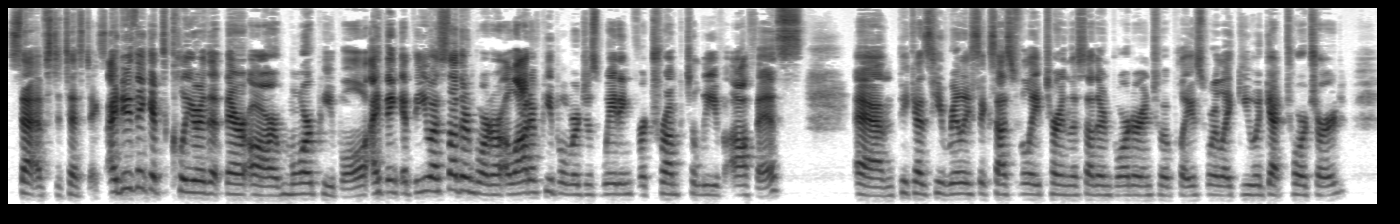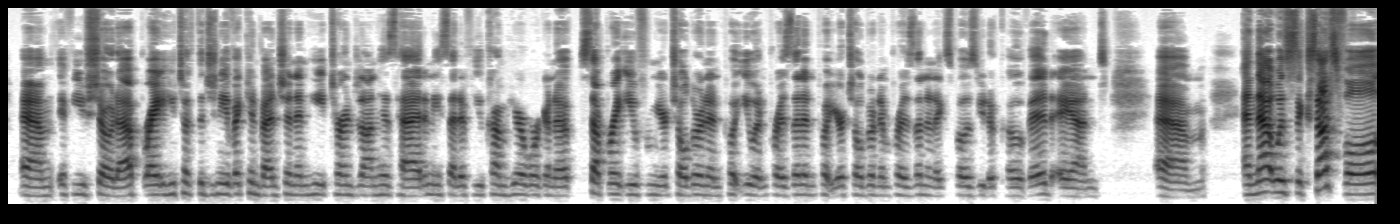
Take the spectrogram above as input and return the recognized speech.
set of statistics. I do think it's clear that there are more people. I think at the US southern border, a lot of people were just waiting for Trump to leave office. Um, because he really successfully turned the southern border into a place where like you would get tortured um, if you showed up, right? He took the Geneva Convention and he turned it on his head and he said, if you come here, we're going to separate you from your children and put you in prison and put your children in prison and expose you to COVID. And, um, and that was successful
